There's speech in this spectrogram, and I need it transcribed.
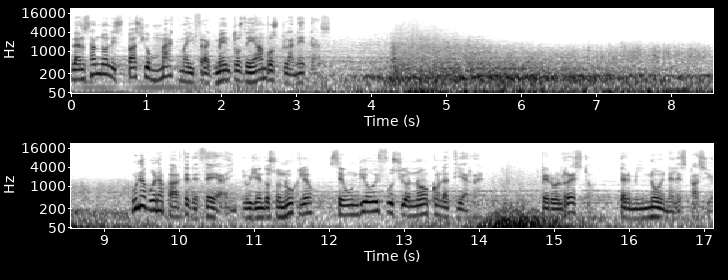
lanzando al espacio magma y fragmentos de ambos planetas. Una buena parte de Thea, incluyendo su núcleo, se hundió y fusionó con la Tierra, pero el resto terminó en el espacio.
